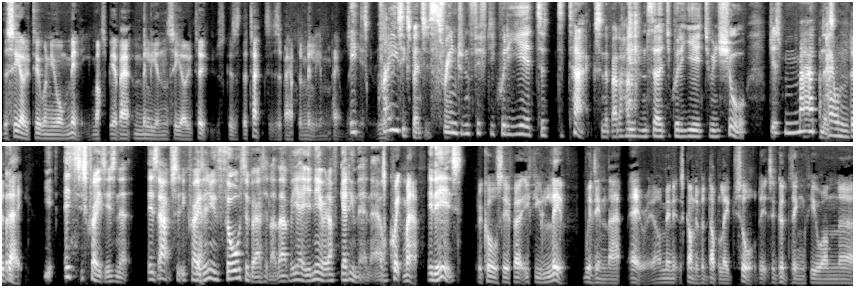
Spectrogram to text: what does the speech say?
the CO2 on your Mini must be about a million CO2s because the tax is about a million pounds a year. It's isn't it? crazy expensive. It's 350 quid a year to, to tax and about 130 quid a year to insure. Just A madness. pound a But- day. Yeah, it's just crazy, isn't it? It's absolutely crazy. I hadn't even thought about it like that, but yeah, you're near enough getting there now. quick math. It is. But of course, if uh, if you live within that area, I mean, it's kind of a double-edged sword. It's a good thing for you on uh,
